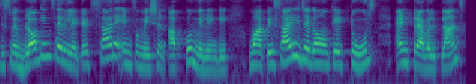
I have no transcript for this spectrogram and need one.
जिसमें ब्लॉगिंग से रिलेटेड सारे इन्फॉर्मेशन आपको मिलेंगे। वहाँ पे सारी जगहों के tours and travel plans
